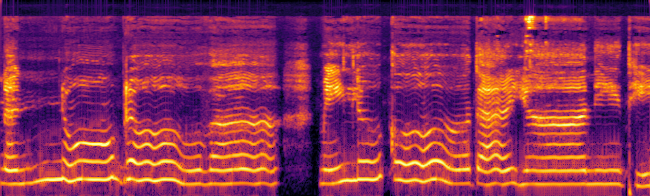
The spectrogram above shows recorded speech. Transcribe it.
నన్ను బ్రోవ. మేలుకో దయానిధి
